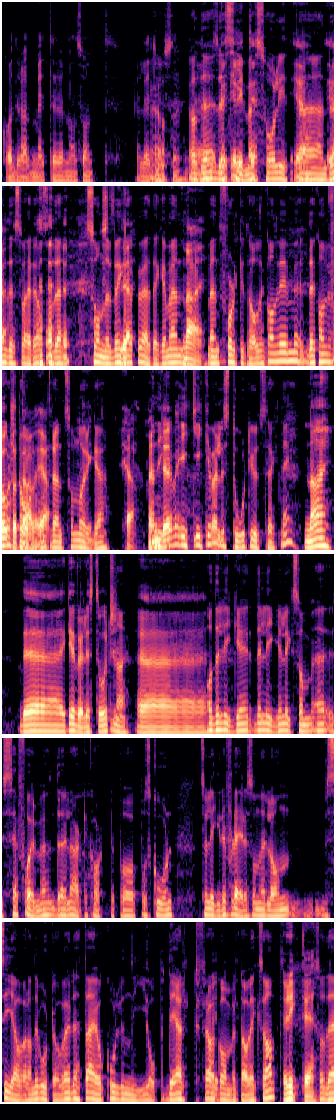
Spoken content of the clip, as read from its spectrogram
kvadratmeter eller noe sånt? Eller Ja, 1000? ja det, det ikke sier meg så lite, Ja, du, ja. dessverre. Altså det, sånne begreper vet jeg ikke, men, men folketallet kan vi, det kan vi forstå ja. omtrent som Norge. Ja, Men, men ikke, det, ikke, ikke veldig stort i utstrekning. nei, det er ikke veldig stort. Eh, Og det ligger, det ligger liksom eh, Se for meg det lærte kartet på, på skolen, så ligger det flere sånne land sida av hverandre bortover. Dette er jo kolonioppdelt fra gammelt av, ikke sant? riktig. Så det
